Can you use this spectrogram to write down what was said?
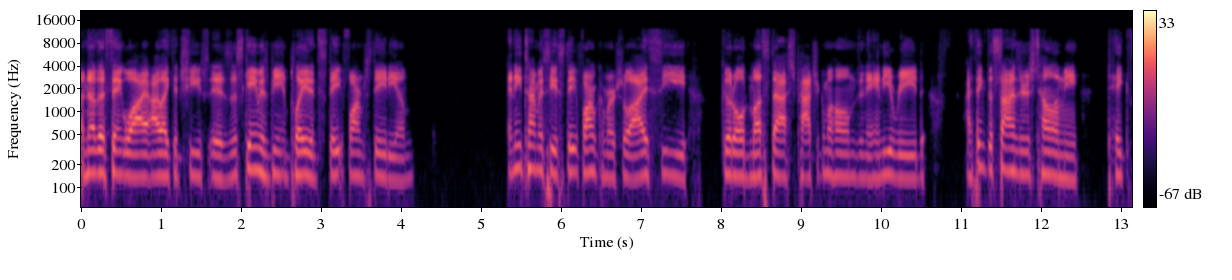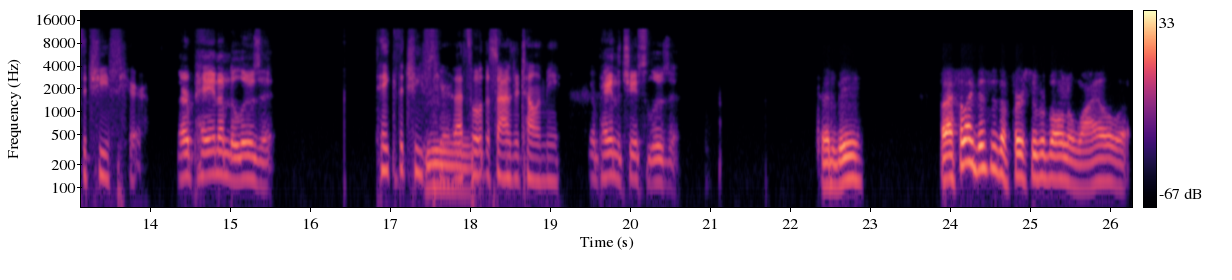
another thing why I like the Chiefs is this game is being played in State Farm Stadium. Anytime I see a State Farm commercial, I see good old mustache Patrick Mahomes and Andy Reid. I think the signs are just telling me take the Chiefs here. They're paying them to lose it. Take the Chiefs here. That's Mm. what the signs are telling me. They're paying the Chiefs to lose it. Could be. But I feel like this is the first Super Bowl in a while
